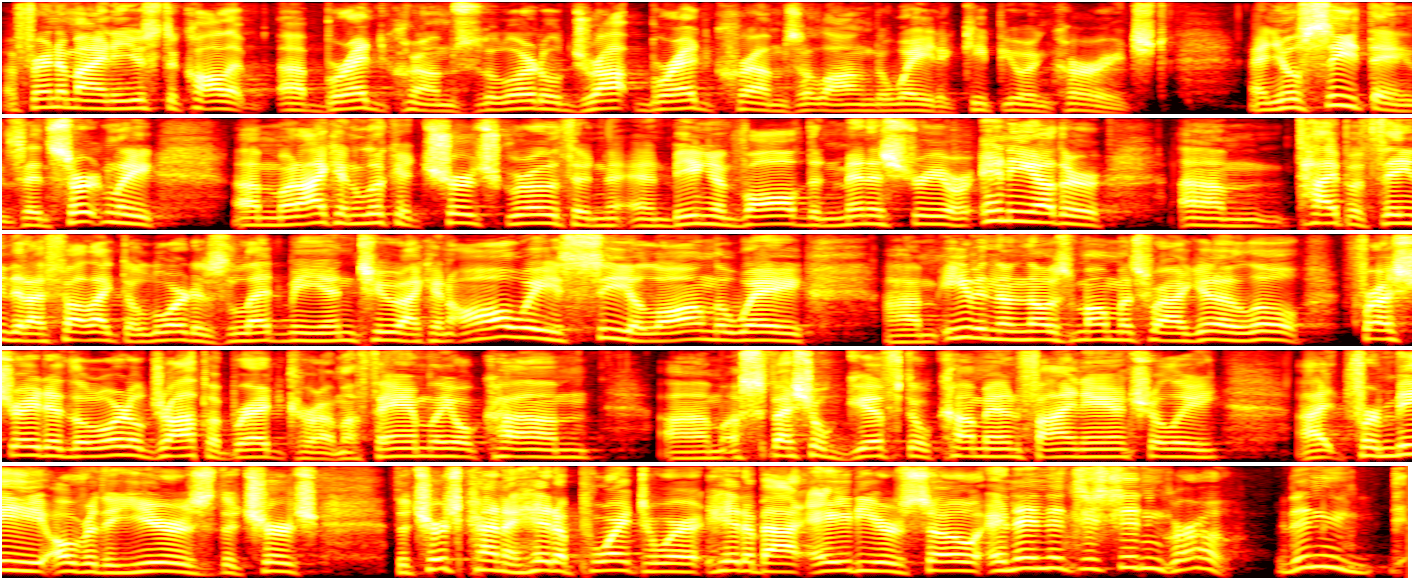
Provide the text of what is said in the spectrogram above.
A friend of mine, he used to call it uh, breadcrumbs. The Lord will drop breadcrumbs along the way to keep you encouraged. And you'll see things. And certainly, um, when I can look at church growth and, and being involved in ministry or any other um, type of thing that I felt like the Lord has led me into, I can always see along the way, um, even in those moments where I get a little frustrated, the Lord will drop a breadcrumb. A family will come, um, a special gift will come in financially. Uh, for me, over the years, the church, the church kind of hit a point to where it hit about 80 or so, and then it just didn't grow. It didn't,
